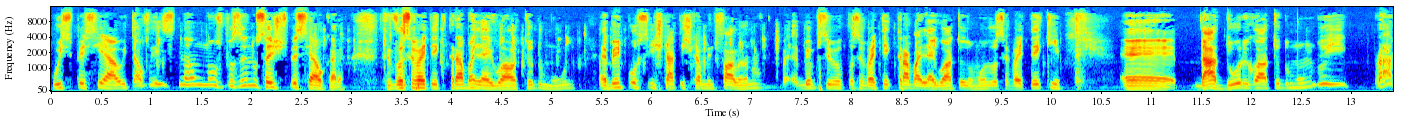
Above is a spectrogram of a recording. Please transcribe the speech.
o especial. E talvez não, não você não seja especial, cara. Você vai ter que trabalhar igual a todo mundo. É bem estatisticamente falando, é bem possível que você vai ter que trabalhar igual a todo mundo, você vai ter que é, dar duro igual a todo mundo e para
